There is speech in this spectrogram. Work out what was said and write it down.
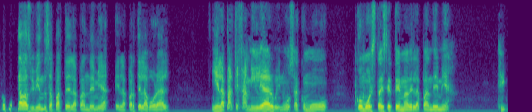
¿cómo estabas viviendo esa parte de la pandemia en la parte laboral y en la parte familiar, güey, ¿no? O sea, ¿cómo, cómo está ese tema de la pandemia? Sí,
